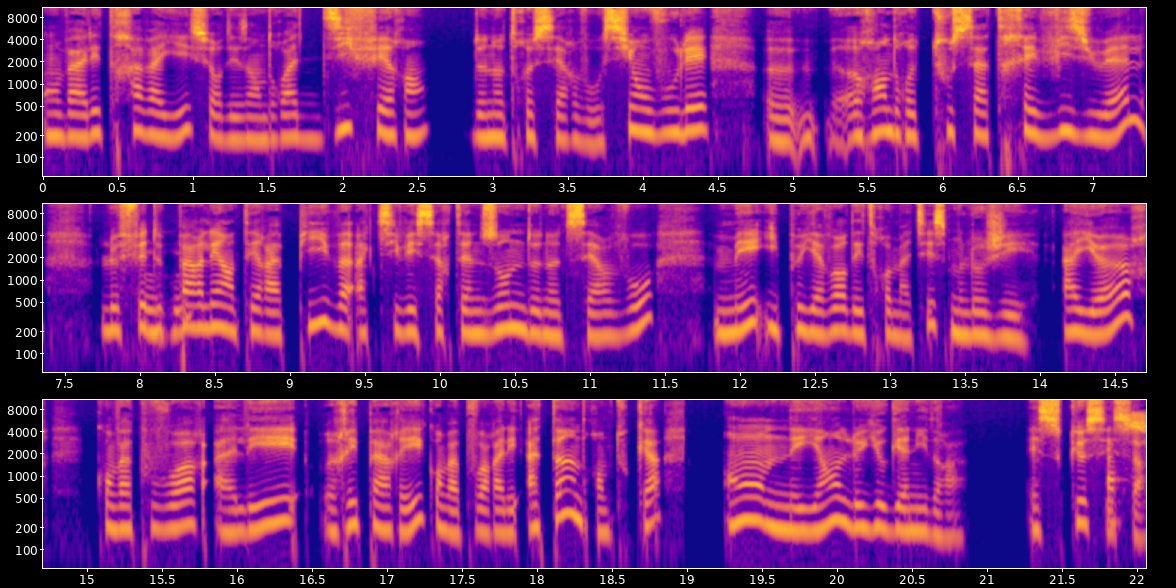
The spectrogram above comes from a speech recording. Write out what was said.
on va aller travailler sur des endroits différents de notre cerveau. Si on voulait euh, rendre tout ça très visuel, le fait de mhm. parler en thérapie va activer certaines zones de notre cerveau, mais il peut y avoir des traumatismes logés ailleurs qu'on va pouvoir aller réparer, qu'on va pouvoir aller atteindre en tout cas en ayant le yoga nidra. Est-ce que c'est ça?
